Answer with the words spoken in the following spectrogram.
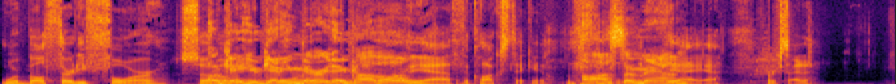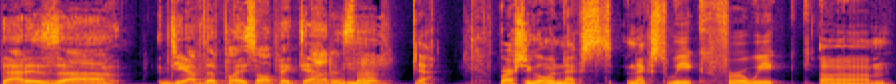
we're both 34. So Okay, you're getting married in Cabo. yeah, the clock's ticking. Awesome, man. yeah, yeah, we're excited. That is. uh Do you have the place all picked out and stuff? Yeah, we're actually going next next week for a week. Um,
